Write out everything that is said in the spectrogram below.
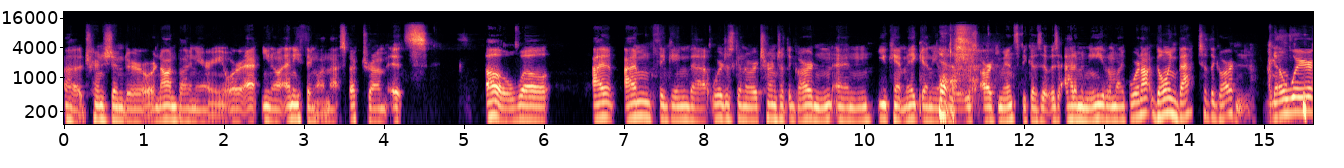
uh, transgender or non-binary or you know anything on that spectrum it's oh well I I'm thinking that we're just going to return to the garden and you can't make any yes. of those arguments because it was Adam and Eve. I'm like, we're not going back to the garden. Nowhere,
